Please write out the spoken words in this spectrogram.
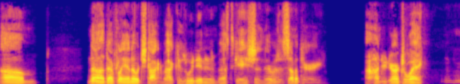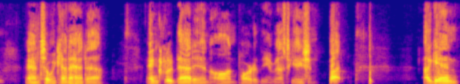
um, no, definitely, I know what you're talking about because we did an investigation. There was a cemetery a hundred yards away, hmm and so we kind of had to include that in on part of the investigation. Again,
